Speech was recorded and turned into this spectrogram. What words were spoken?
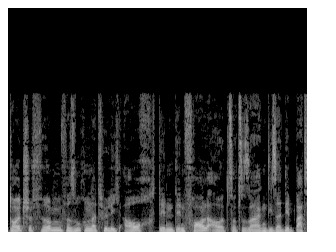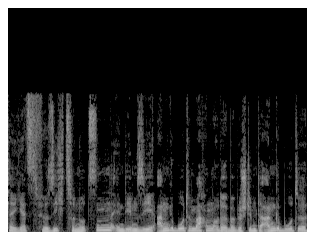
deutsche Firmen versuchen natürlich auch den, den Fallout sozusagen dieser Debatte jetzt für sich zu nutzen, indem sie Angebote machen oder über bestimmte Angebote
